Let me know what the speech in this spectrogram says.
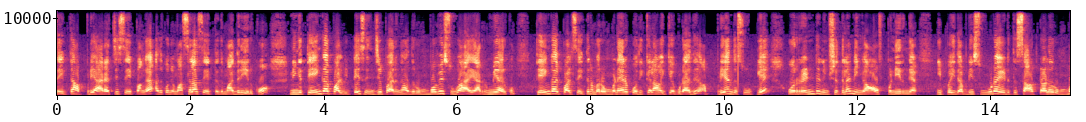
சேர்த்து அப்படியே அரைச்சி சேர்ப்பாங்க. அது கொஞ்சம் மசாலா சேர்த்தது மாதிரி இருக்கும். நீங்கள் தேங்காய் பால் விட்டே செஞ்சு பாருங்க அது ரொம்பவே சுவை அருமையாக இருக்கும். தேங்காய் பால் சேர்த்து நம்ம ரொம்ப நேரம் கொதிக்கலாம் வைக்கக்கூடாது. அப்படியே அந்த சூட்லேயே ஒரு ரெண்டு நிமிஷத்தில் நீங்கள் ஆஃப் பண்ணிடுங்க இப்போ இது அப்படியே சூடாக எடுத்து சாப்பிட்டாலும் ரொம்ப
